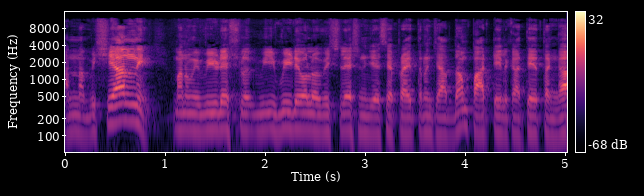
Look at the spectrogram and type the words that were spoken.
అన్న విషయాల్ని మనం ఈ వీడియోస్లో ఈ వీడియోలో విశ్లేషణ చేసే ప్రయత్నం చేద్దాం పార్టీలకు అతీతంగా.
